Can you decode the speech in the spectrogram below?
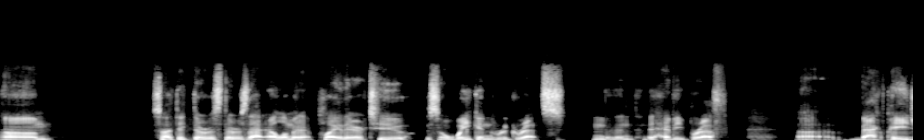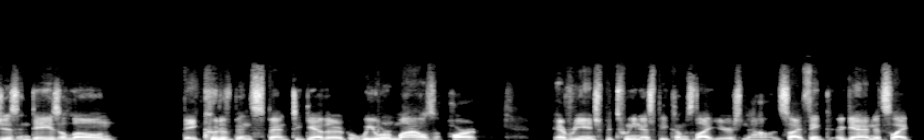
Um, so I think there was there was that element at play there too. This awakened regrets and, and the heavy breath. Uh, back pages and days alone, they could have been spent together, but we were miles apart. Every inch between us becomes light years now. And so I think again, it's like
